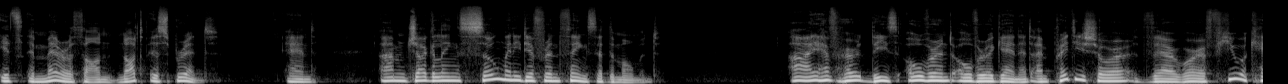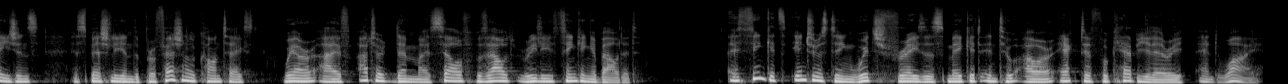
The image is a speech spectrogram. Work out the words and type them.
It's a marathon, not a sprint. And I'm juggling so many different things at the moment. I have heard these over and over again, and I'm pretty sure there were a few occasions, especially in the professional context, where I've uttered them myself without really thinking about it. I think it's interesting which phrases make it into our active vocabulary and why.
